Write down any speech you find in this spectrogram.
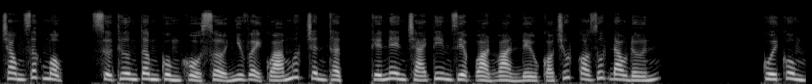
Trong giấc mộng, sự thương tâm cùng khổ sở như vậy quá mức chân thật, thế nên trái tim Diệp Oản Oản đều có chút co rút đau đớn. Cuối cùng,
